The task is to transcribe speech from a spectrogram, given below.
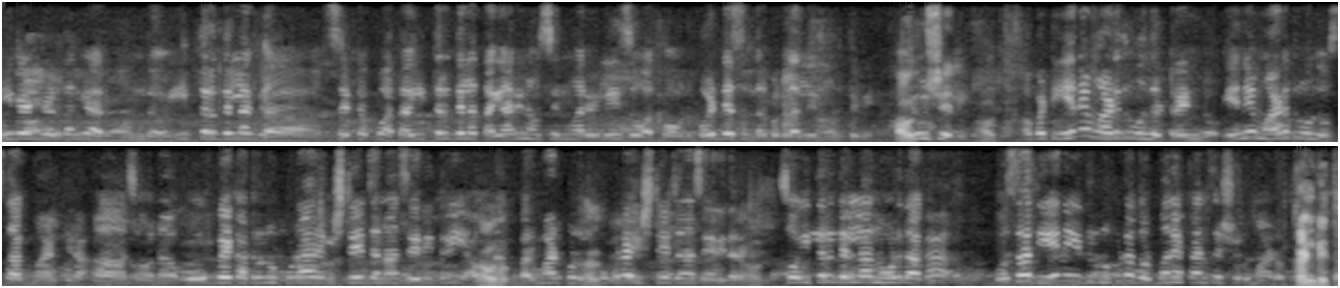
ನೀವೇ ಹೇಳ್ದಂಗೆ ಒಂದು ಈ ಥರದ್ದೆಲ್ಲ ಸೆಟಪ್ ಅಥವಾ ಈ ಥರದ್ದೆಲ್ಲ ತಯಾರಿ ನಾವು ಸಿನಿಮಾ ರಿಲೀಸು ಅಥವಾ ಒಂದು ಬರ್ಡೇ ಸಂದರ್ಭಗಳಲ್ಲಿ ನೋಡ್ತೀವಿ. ಯೂಶಲಿ ಬಟ್ ಏನೇ ಮಾಡಿದ್ರು ಒಂದು ಟ್ರೆಂಡ್ ಏನೇ ಮಾಡಿದ್ರು ಒಂದು ಹೊಸದಾಗಿ ಮಾಡ್ತೀರಾ. ಸೊ ನಾವು ಹೋಗ್ಬೇಕಾದ್ರೂ ಕೂಡ ಇಷ್ಟೇ ಜನ ಸೇರಿದ್ರಿ ಅವ್ರನ್ನ ಬರ್ಮಾಡ್ಕೊಳ್ಳೋದಕ್ಕೂ ಕೂಡ ಇಷ್ಟೇ ಜನ ಸೇರಿದ್ದಾರೆ. ಸೊ ಈ ಥರದ್ದೆಲ್ಲ ನೋಡಿದಾಗ ಹೊಸದ್ ಏನೇ ಇದ್ರು ಕೂಡ ದೊಡ್ಡ ಮನೆ ಫ್ಯಾನ್ಸೇ ಶುರು ಮಾಡೋದು. ಖಂಡಿತ.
